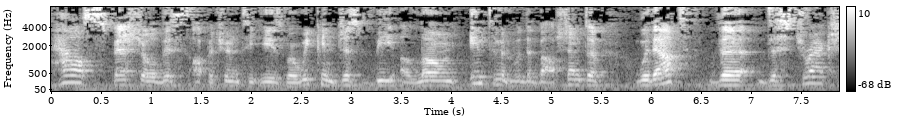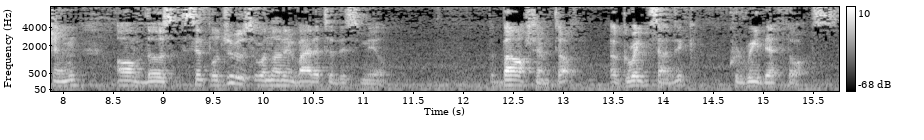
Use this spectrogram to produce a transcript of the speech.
how special this opportunity is, where we can just be alone, intimate with the Baal Shem Tov, without the distraction of those simple Jews who were not invited to this meal. The Baal Shem Tov, a great tzaddik, could read their thoughts.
